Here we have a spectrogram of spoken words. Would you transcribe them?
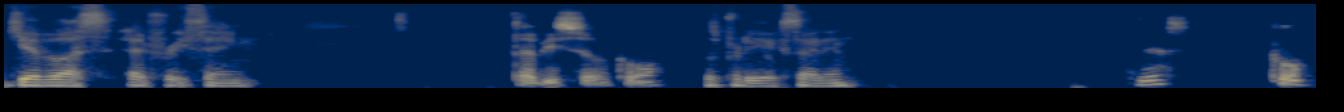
give us everything. That'd be so cool. It was pretty exciting. Yes. Cool.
